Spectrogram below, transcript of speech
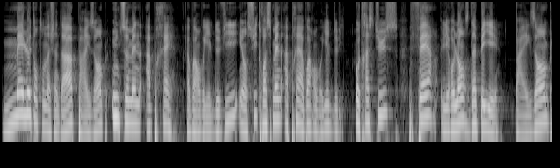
mets-le dans ton agenda, par exemple, une semaine après avoir envoyé le devis et ensuite trois semaines après avoir envoyé le devis. Autre astuce, faire les relances d'impayés. Par exemple,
